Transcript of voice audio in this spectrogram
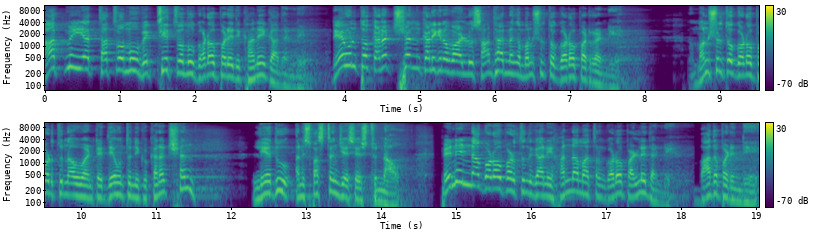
ఆత్మీయ తత్వము వ్యక్తిత్వము గొడవ పడేది కానే కాదండి. దేవునితో కనెక్షన్ కలిగిన వాళ్ళు సాధారణంగా మనుషులతో గొడవ పడరండి. మనుషులతో గొడవ పడుతున్నావు అంటే దేవునితో నీకు కనెక్షన్ లేదు అని స్పష్టం చేసేస్తున్నావు. పెనిన్నా గొడవ పడుతుంది కానీ హన్న మాత్రం గొడవ పడలేదండి. బాధపడింది.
